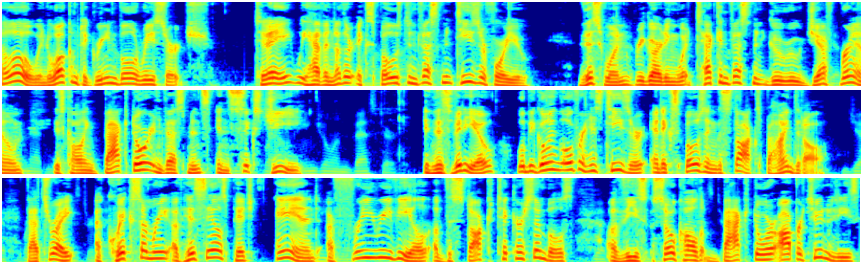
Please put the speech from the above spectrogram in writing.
Hello and welcome to Green Bull Research. Today we have another exposed investment teaser for you. This one regarding what tech investment guru Jeff Brown is calling backdoor investments in 6G. In this video, we'll be going over his teaser and exposing the stocks behind it all. That's right, a quick summary of his sales pitch and a free reveal of the stock ticker symbols of these so-called backdoor opportunities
